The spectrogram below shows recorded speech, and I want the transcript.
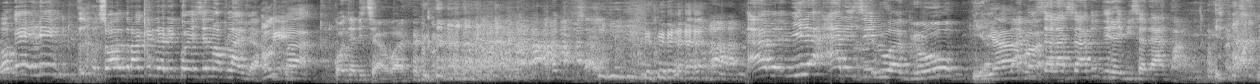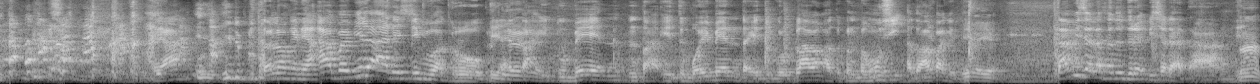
Oke ini soal terakhir dari question of life ya. Oke. Pak. Kok jadi Jawa? Salah. Apabila ada sebuah grup, Iya. Ya, tapi Pak. salah satu tidak bisa datang. ya, Hidup kita. tolong ini ya. Apabila ada sebuah grup, Iya. entah itu band, entah itu boy band, entah itu grup lawak ataupun pemusik atau apa gitu. Iya iya. Tapi salah satu tidak bisa datang. Nah.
